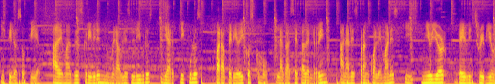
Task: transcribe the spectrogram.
y filosofía, además de escribir innumerables libros y artículos para periódicos como La Gaceta del Rin, Anales Franco-Alemanes y New York Daily Tribune.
